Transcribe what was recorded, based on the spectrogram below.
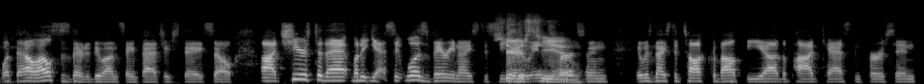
what the hell else is there to do on St. Patrick's Day? So, uh, cheers to that. But it, yes, it was very nice to see Cheers you in you. person. It was nice to talk about the uh, the podcast in person,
